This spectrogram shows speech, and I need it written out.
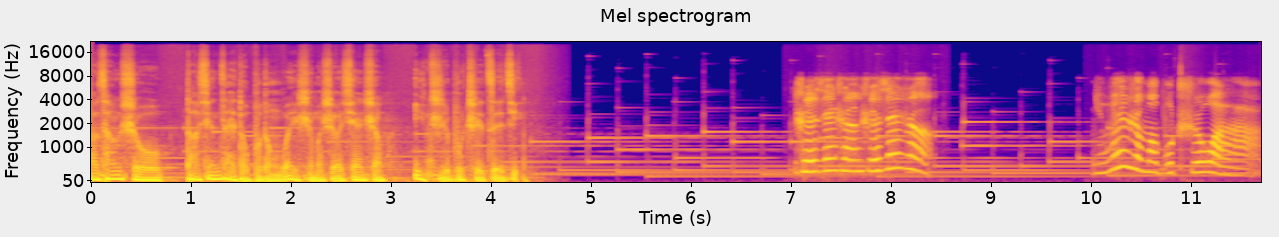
小仓鼠到现在都不懂为什么蛇先生一直不吃自己。蛇先生，蛇先生。你为什么不吃我啊？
